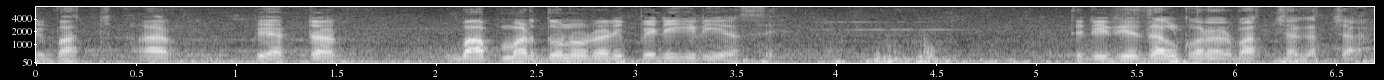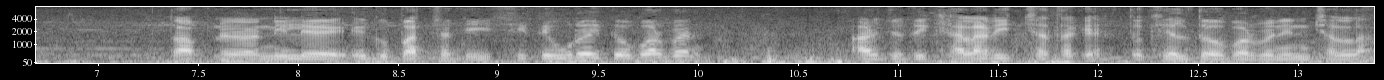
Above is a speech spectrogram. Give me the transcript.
এই বাচ্চার পেয়ারটার বাপ মার দোনোরারই পেডিগিরি আছে। তিনি রেজাল্ট করার বাচ্চা কাচ্চা তো আপনারা নিলে এগো বাচ্চাটি শীতে উড়াইতেও পারবেন। আর যদি খেলার ইচ্ছা থাকে, তো খেলতেও পারবেন ইনশাল্লাহ।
